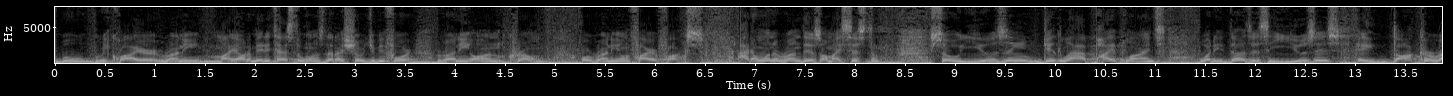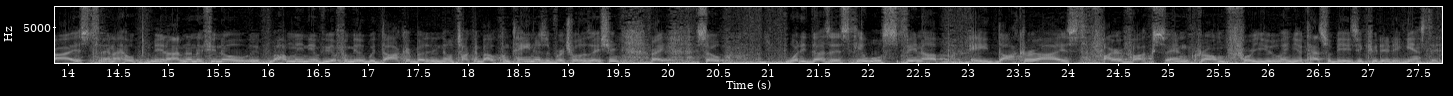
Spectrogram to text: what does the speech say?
will require running my automated tests, the ones that I showed you before, running on Chrome or running on Firefox. I don't want to run this on my system. So using GitLab pipelines, what it does is he uses a Dockerized, and I hope, you know, I don't know if you know if, how many of you are familiar with Docker, but you know, talking about containers and virtualization, right? So what it does is it will spin up a Dockerized Firefox and Chrome for you, and your tests will be executed against it.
